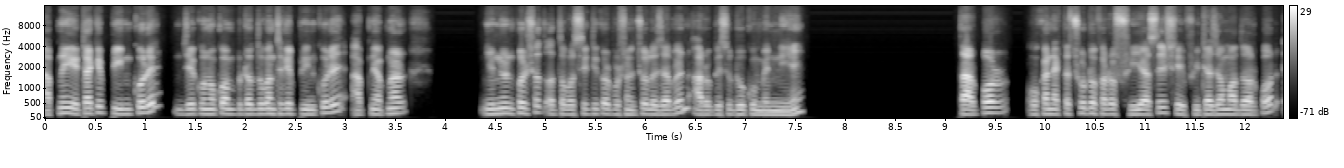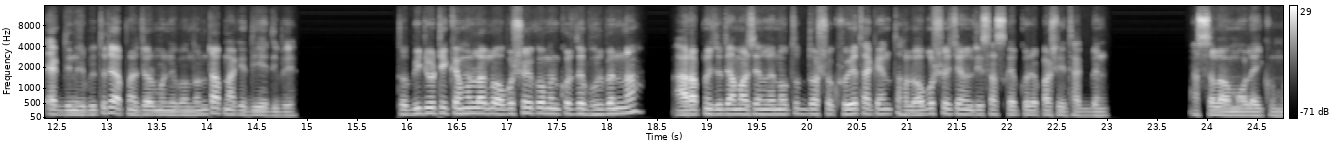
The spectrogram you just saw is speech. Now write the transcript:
আপনি এটাকে প্রিন্ট করে যে কোনো কম্পিউটার দোকান থেকে প্রিন্ট করে আপনি আপনার ইউনিয়ন পরিষদ অথবা সিটি কর্পোরেশনে চলে যাবেন। আরও কিছু ডকুমেন্ট নিয়ে। তারপর ওখানে একটা ছোটোখাটো ফি আছে, সেই ফিটা জমা দেওয়ার পর একদিনের ভিতরে আপনার জন্ম নিবন্ধনটা আপনাকে দিয়ে দিবে। তো ভিডিওটি কেমন লাগল অবশ্যই কমেন্ট করতে ভুলবেন না। আর আপনি যদি আমার চ্যানেলে নতুন দর্শক হয়ে থাকেন, তাহলে অবশ্যই চ্যানেলটি সাবস্ক্রাইব করে পাশেই থাকবেন। আসসালামু আলাইকুম।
